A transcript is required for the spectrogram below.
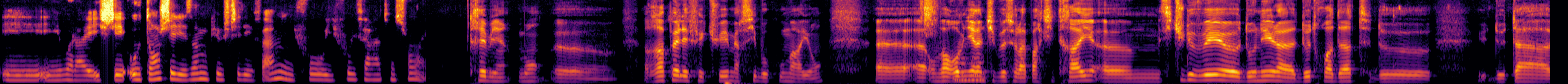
et, voilà. Et chez, autant chez les hommes que chez les femmes, il faut, il faut y faire attention. Ouais. Très bien. Bon, euh, rappel effectué. Merci beaucoup, Marion. Euh, on va revenir un petit peu sur la partie trail. si tu devais donner la, deux trois dates de, de ta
